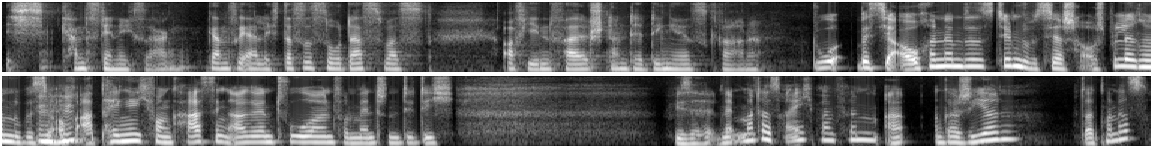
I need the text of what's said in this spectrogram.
Ich kann es dir nicht sagen, ganz ehrlich. Das ist so das, was auf jeden Fall Stand der Dinge ist gerade. Du bist ja auch in dem System, du bist ja Schauspielerin, du bist mhm. ja auch abhängig von Castingagenturen, von Menschen, die dich, wie nennt man das eigentlich beim Film? Engagieren? Sagt man das?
